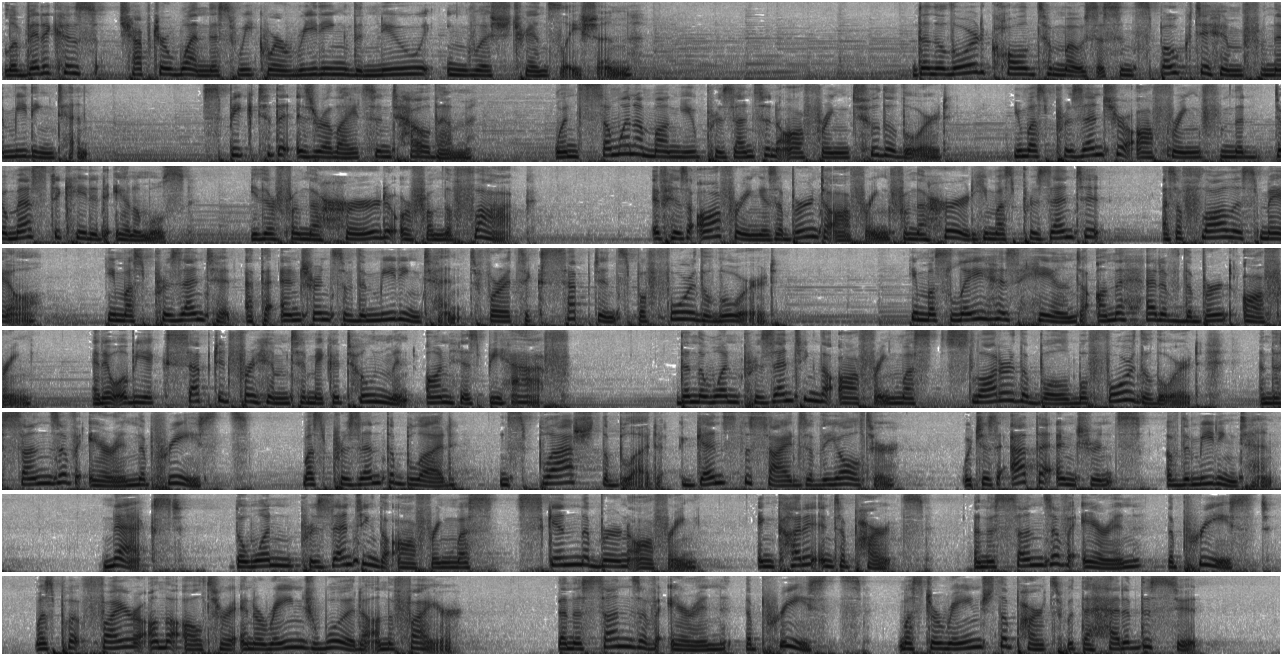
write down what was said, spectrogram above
Leviticus chapter 1. This week we're reading the New English Translation. Then the Lord called to Moses and spoke to him from the meeting tent. Speak to the Israelites and tell them, When someone among you presents an offering to the Lord, you must present your offering from the domesticated animals, either from the herd or from the flock. If his offering is a burnt offering from the herd, he must present it as a flawless male. He must present it at the entrance of the meeting tent for its acceptance before the Lord. He must lay his hand on the head of the burnt offering and it will be accepted for him to make atonement on his behalf. Then the one presenting the offering must slaughter the bull before the Lord, and the sons of Aaron, the priests, must present the blood and splash the blood against the sides of the altar, which is at the entrance of the meeting tent. Next, the one presenting the offering must skin the burnt offering and cut it into parts, and the sons of Aaron, the priest, must put fire on the altar and arrange wood on the fire. Then the sons of Aaron, the priests, must arrange the parts with the head of the suet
